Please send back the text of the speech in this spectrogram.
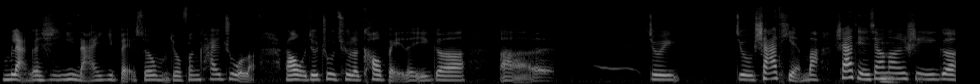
我们两个是一南一北，所以我们就分开住了。然后我就住去了靠北的一个呃，就。就沙田吧，沙田相当于是一个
